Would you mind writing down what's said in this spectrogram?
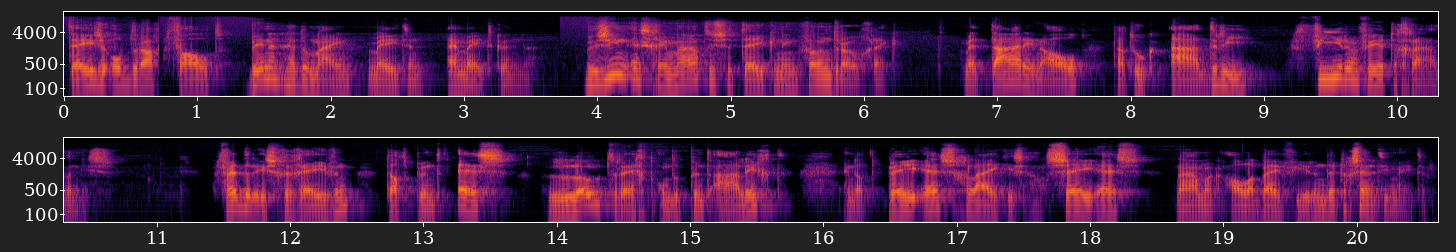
Deze opdracht valt binnen het domein meten en meetkunde. We zien een schematische tekening van een droogrek, met daarin al dat hoek A3 44 graden is. Verder is gegeven dat punt S loodrecht onder punt A ligt en dat BS gelijk is aan CS, namelijk allebei 34 centimeter.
